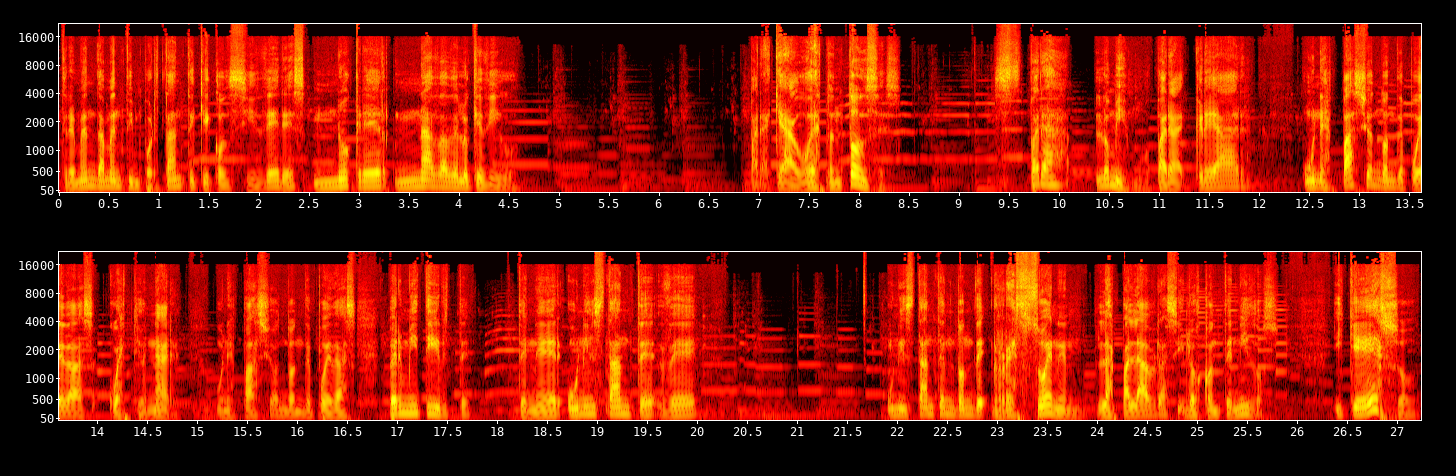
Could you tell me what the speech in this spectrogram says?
tremendamente importante que consideres no creer nada de lo que digo. ¿Para qué hago esto entonces? Para lo mismo, para crear un espacio en donde puedas cuestionar, un espacio en donde puedas permitirte tener un instante de un instante en donde resuenen las palabras y los contenidos y que eso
